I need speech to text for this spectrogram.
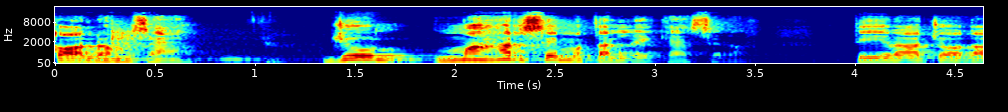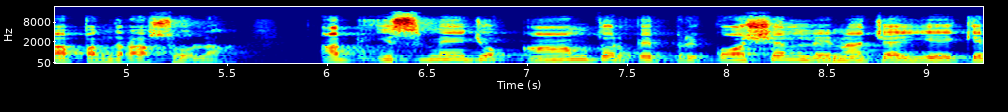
کالمز ہیں جو مہر سے متعلق ہے صرف۔ تیرہ، چودہ، پندرہ، سولہ۔ اب اس میں جو عام طور پہ پریکاشن لینا چاہیے کہ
